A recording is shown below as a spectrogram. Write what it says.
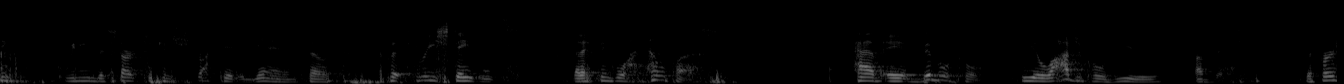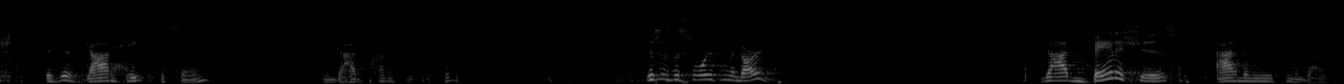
think we need to start to construct it again. And so I put three statements that I think will help us have a biblical, theological view of this. The first is this God hates the sin, and God punishes the sinner. This is the story from the garden. God banishes Adam and Eve from the garden.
